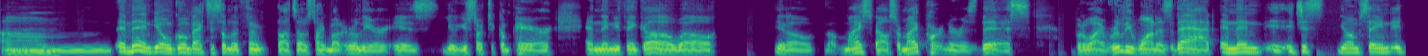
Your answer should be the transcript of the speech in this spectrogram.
Um and then you know going back to some of the th- thoughts i was talking about earlier is you know you start to compare and then you think oh well you know my spouse or my partner is this but what i really want is that. And then it, it just you know what i'm saying? It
